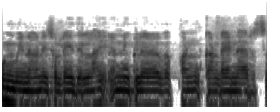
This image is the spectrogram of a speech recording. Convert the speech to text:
உண்மை நானே சொல்றேன் இதெல்லாம் நியூக்ளியர் வெப்பன் கண்டெய்னர்ஸ்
